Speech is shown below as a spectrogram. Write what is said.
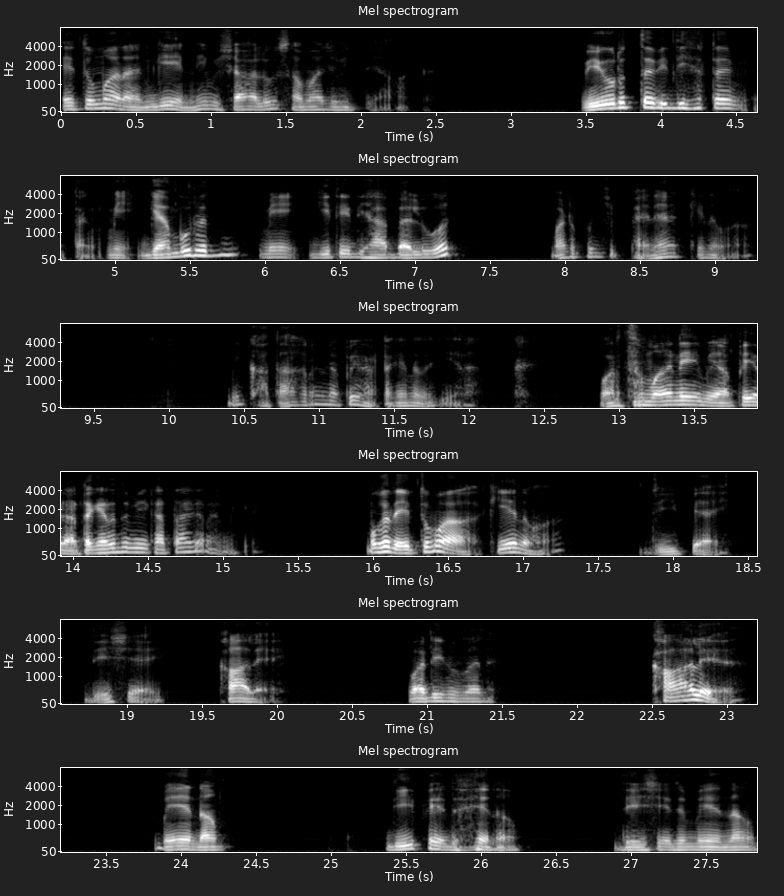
එතුමානන්ගේ එන්නේ විශාලූ සමාජ විද්‍යාවක්. විවෘත්ත විදිහට මේ ගැඹුර මේ ගීතය දිහා බැලුවොත් මට පුංචි පැනයක් කෙනවා මේ කතා කරන්න අපේ රට ගැනද කියලා. වර්තමානයේ මේ අපේ රට ගැනද මේ කතා කරන්න කිය. මොකද එතුමා කියනවා දීපයයි දේශයයි කාලයයි වඩිනු මැන. කාලය මේ නම් දීපේද මේ නම් දේශයද මේ නම්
